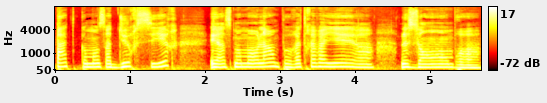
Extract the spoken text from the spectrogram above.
pâte commence à durcir. Et à ce moment-là, on peut retravailler euh, les ombres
